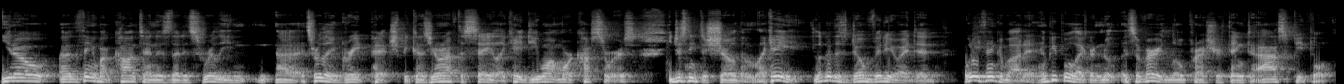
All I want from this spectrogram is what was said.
you know, uh, the thing about content is that it's really uh, it's really a great pitch because you don't have to say like, "Hey, do you want more customers?" You just need to show them like, "Hey, look at this dope video I did. What do you think about it?" And people like are no, it's a very low pressure thing to ask people,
